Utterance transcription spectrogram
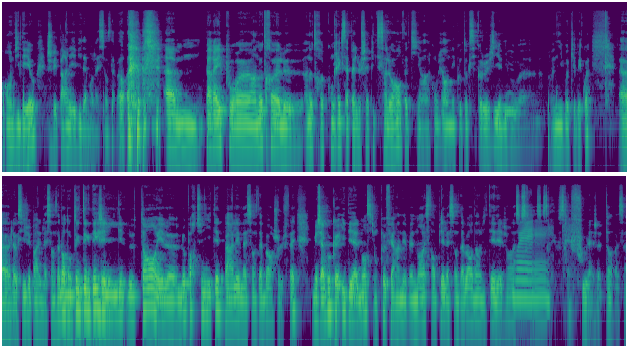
en, vidéo. Je vais parler évidemment de la science d'abord. pareil pour un, autre, le, un autre congrès qui s'appelle le chapitre Saint-Laurent, en fait, qui est un congrès en écotoxicologie au niveau au niveau québécois. Euh, là aussi, je vais parler de la science d'abord. Donc, dès, que j'ai le temps et l'opportunité de parler de la science d'abord, je le fais. Mais j'avoue que idéalement, si on peut faire un événement estampillé la science d'abord, d'inviter des gens, ce, serait, fou. Là, j'adore ça.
